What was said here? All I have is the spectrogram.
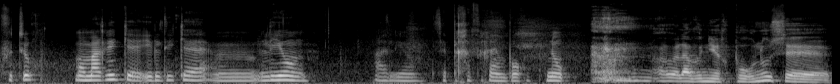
futur. Mon mari, il dit que euh, Lyon, à Lyon, c'est préféré pour nous. Euh, l'avenir pour nous, c'est,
